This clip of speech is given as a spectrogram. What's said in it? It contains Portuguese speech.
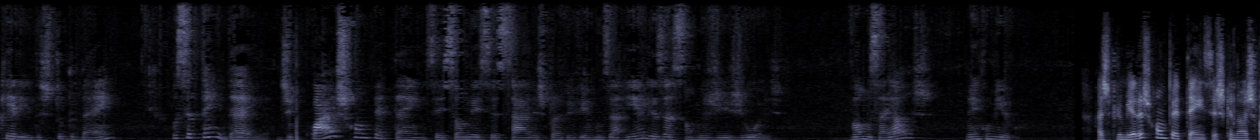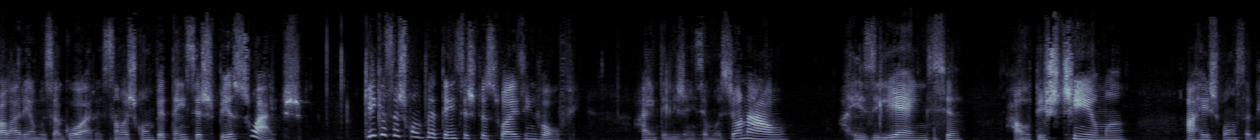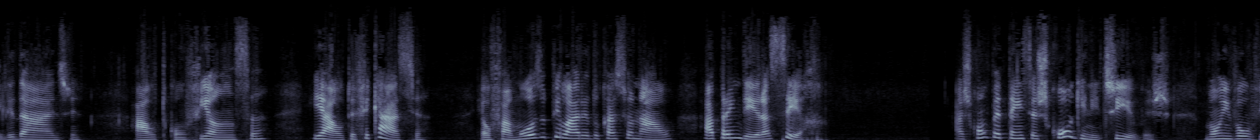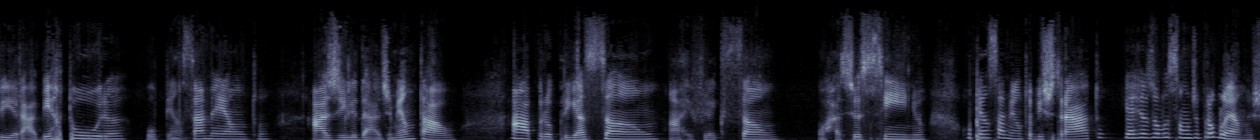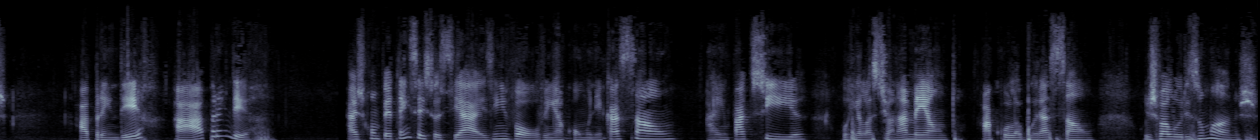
queridos, tudo bem? Você tem ideia de quais competências são necessárias para vivermos a realização dos dias de hoje? Vamos a elas? Vem comigo. As primeiras competências que nós falaremos agora são as competências pessoais. O que, que essas competências pessoais envolvem? A inteligência emocional, a resiliência, a autoestima, a responsabilidade, a autoconfiança e a autoeficácia. É o famoso pilar educacional aprender a ser. As competências cognitivas vão envolver a abertura, o pensamento, a agilidade mental, a apropriação, a reflexão, o raciocínio, o pensamento abstrato e a resolução de problemas. Aprender a aprender. As competências sociais envolvem a comunicação, a empatia, o relacionamento, a colaboração, os valores humanos.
